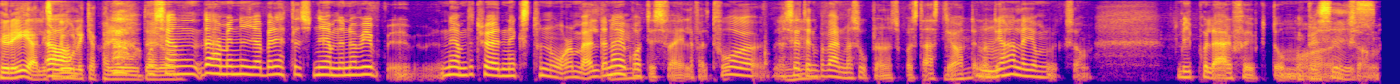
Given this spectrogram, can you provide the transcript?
Hur det är liksom, Ja. i olika perioder. Och sen det här med nya berättelser ni nämnde. Nu har vi eh, nämnde tror jag Next to Normal. Den har Mm. ju gått i Sverige i alla fall. Två, jag har sett den på Värmlandsoperan och på Stadsteatern. Mm. Och det handlar ju om liksom, bipolär sjukdom. Och, Precis. liksom,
